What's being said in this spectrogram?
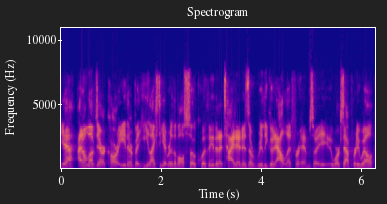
yeah, I don't love Derek Carr either, but he likes to get rid of the ball so quickly that a tight end is a really good outlet for him. So it, it works out pretty well,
